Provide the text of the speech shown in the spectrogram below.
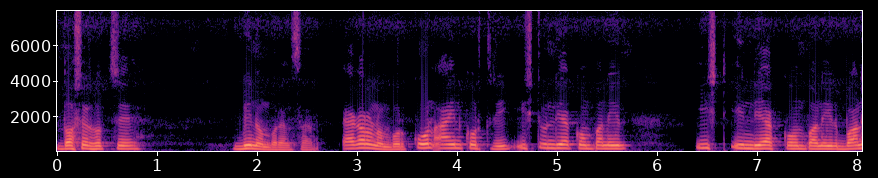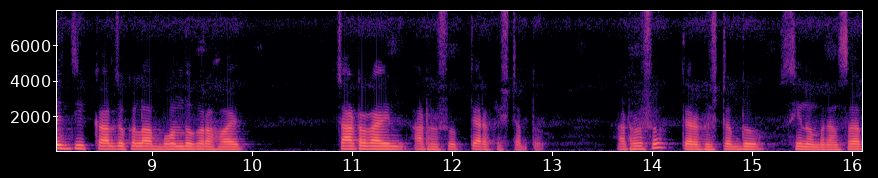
দশের হচ্ছে বি নম্বর অ্যান্সার। এগারো নম্বর, কোন আইন কর্তৃক ইস্ট ইন্ডিয়া কোম্পানির, ইস্ট ইন্ডিয়া কোম্পানির বাণিজ্যিক কার্যকলাপ বন্ধ করা হয়? চার্টার আইন আঠারোশো তেরো খ্রিস্টাব্দ। আঠারোশো তেরো খ্রিস্টাব্দ, সি নম্বর অ্যান্সার।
